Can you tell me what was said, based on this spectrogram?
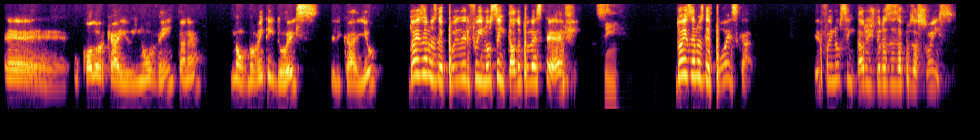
é, o Collor caiu em 90, né? Não, 92 ele caiu. Dois anos depois, ele foi inocentado pelo STF. Sim. Dois anos depois, cara, ele foi inocentado de todas as acusações.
